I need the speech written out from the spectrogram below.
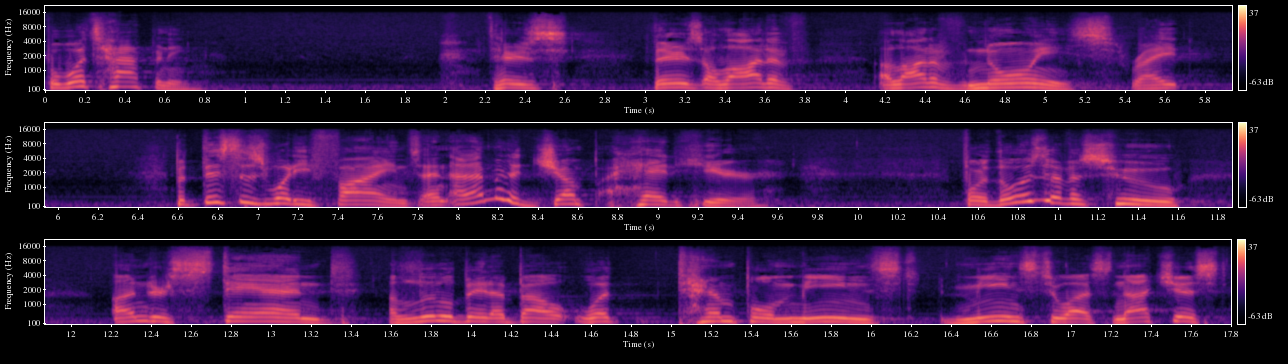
But what's happening? There's, there's a, lot of, a lot of noise, right? But this is what he finds. And, and I'm going to jump ahead here. For those of us who understand a little bit about what temple means means to us not just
